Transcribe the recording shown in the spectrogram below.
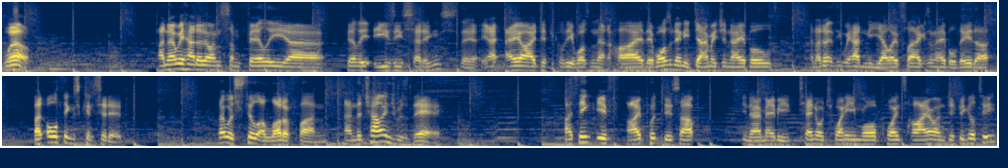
well, I know we had it on some fairly uh, fairly easy settings. The AI difficulty wasn't that high. There wasn't any damage enabled, and I don't think we had any yellow flags enabled either. But all things considered, that was still a lot of fun, and the challenge was there. I think if I put this up, you know, maybe 10 or 20 more points higher on difficulty,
